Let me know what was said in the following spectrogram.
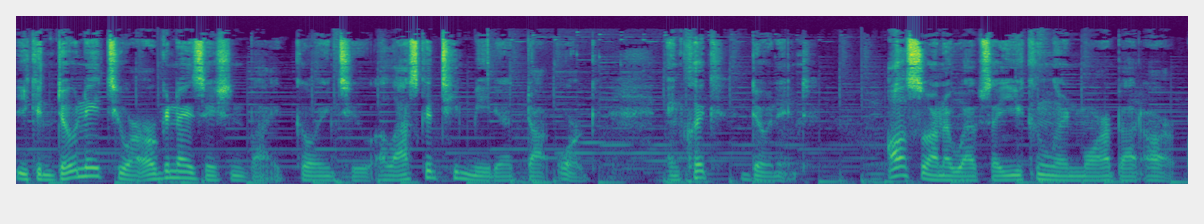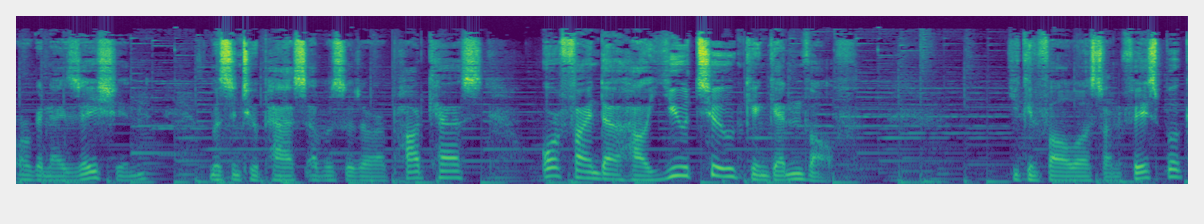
you can donate to our organization by going to alaskateenmedia.org and click donate. Also on our website, you can learn more about our organization, listen to past episodes of our podcast, or find out how you too can get involved. You can follow us on Facebook,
